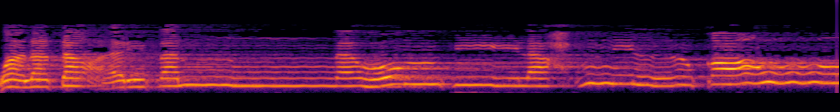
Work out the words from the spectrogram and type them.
ولتعرفنهم في لحن القول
